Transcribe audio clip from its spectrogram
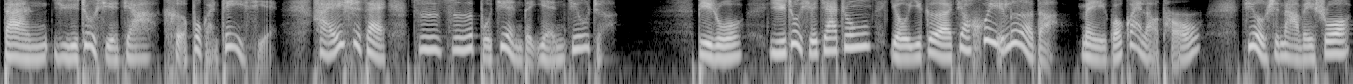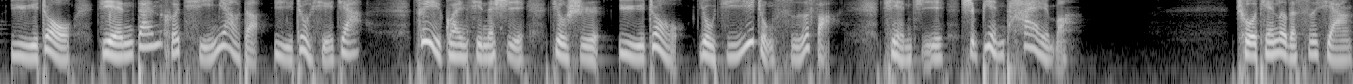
但宇宙学家可不管这些，还是在孜孜不倦地研究着。比如，宇宙学家中有一个叫惠勒的美国怪老头，就是那位说宇宙简单和奇妙的宇宙学家。最关心的事就是宇宙有几种死法，简直是变态吗？楚天乐的思想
